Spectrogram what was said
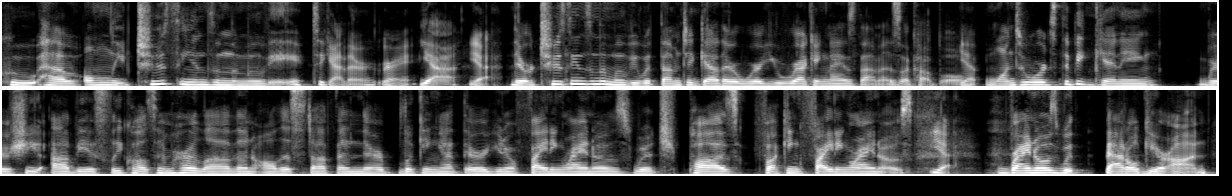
who have only two scenes in the movie. Together, right? Yeah. Yeah. There are two scenes in the movie with them together where you recognize them as a couple. Yep. One towards the beginning, where she obviously calls him her love and all this stuff, and they're looking at their, you know, fighting rhinos, which pause, fucking fighting rhinos. Yeah. Rhinos with battle gear on.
